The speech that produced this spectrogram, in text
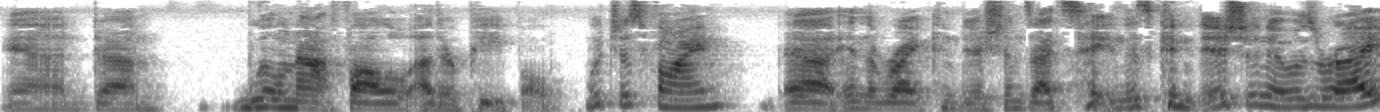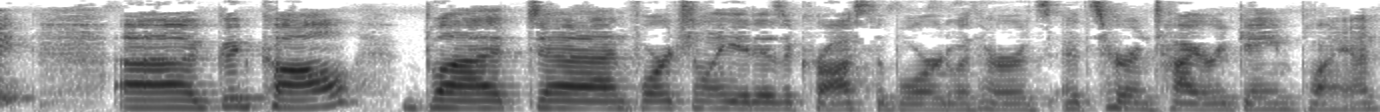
and um, will not follow other people, which is fine uh, in the right conditions. I'd say in this condition, it was right. Uh, good call. But uh, unfortunately, it is across the board with her. It's, it's her entire game plan.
